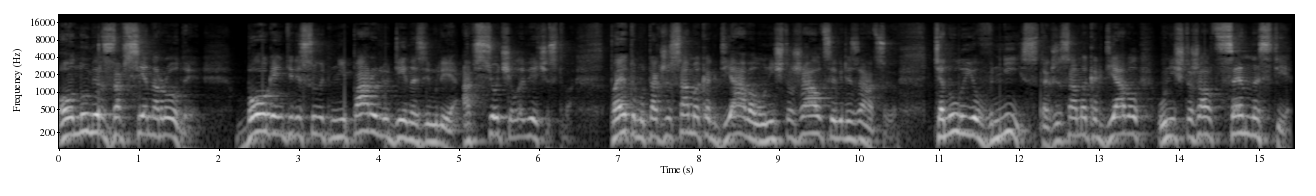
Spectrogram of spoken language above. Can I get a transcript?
Он умер за все народы. Бога интересует не пару людей на земле, а все человечество. Поэтому так же самое, как дьявол уничтожал цивилизацию, тянул ее вниз, так же самое, как дьявол уничтожал ценности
